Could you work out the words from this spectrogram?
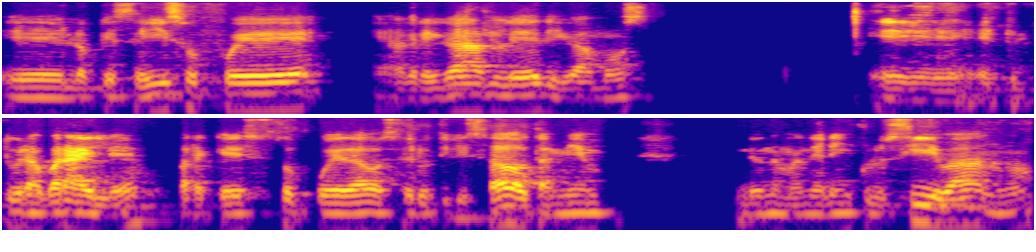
eh, lo que se hizo fue agregarle, digamos, eh, escritura braille para que esto pueda ser utilizado también de una manera inclusiva, ¿no?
